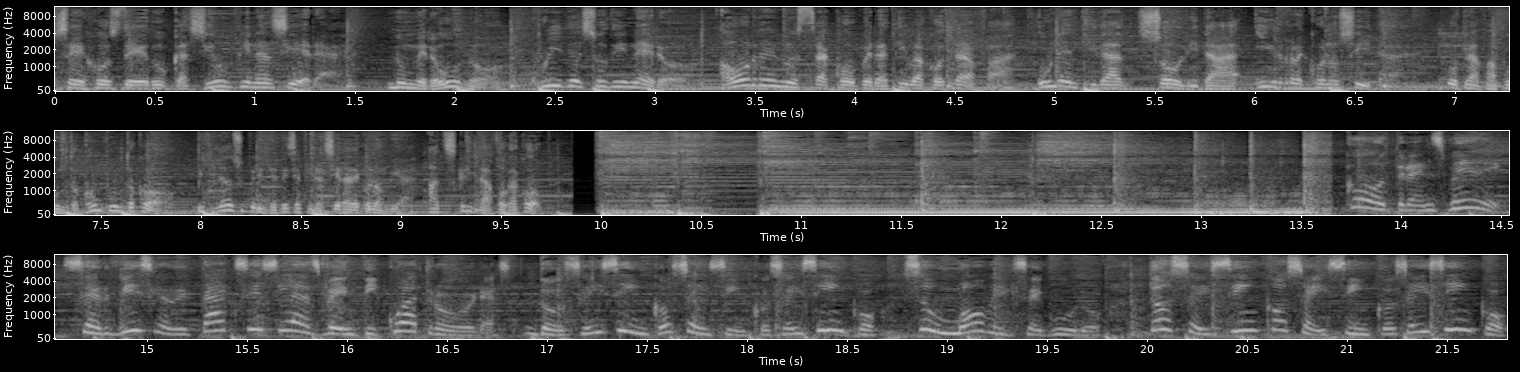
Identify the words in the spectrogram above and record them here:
Consejos de educación financiera. Número 1. Cuide su dinero. Ahorre en nuestra cooperativa Cotrafa, una entidad sólida y reconocida. Cotrafa.com.co. Vigilado Superintendencia Financiera de Colombia. Adscrita a Fogacop. Transmede, servicio de taxis las 24 horas, 265-6565, su móvil seguro, 265-6565,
